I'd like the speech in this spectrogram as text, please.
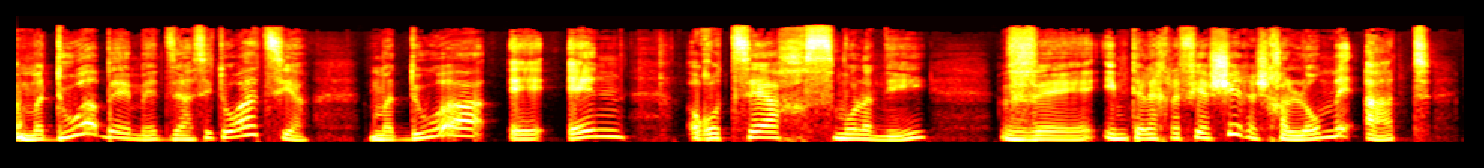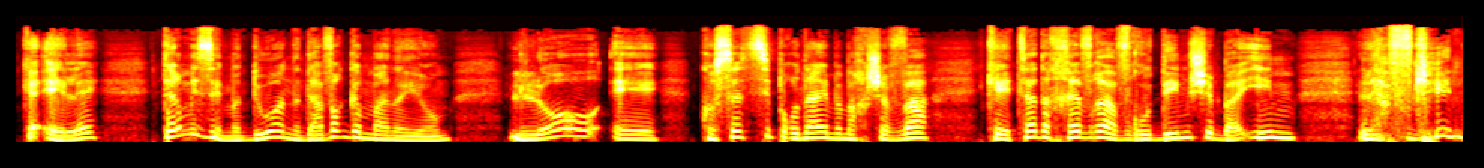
מדוע באמת זה הסיטואציה? מדוע אה, אין רוצח שמאלני, ואם תלך לפי השיר, יש לך לא מעט כאלה. יותר מזה, מדוע נדב ארגמן היום לא אה, כוסס ציפורניים במחשבה כיצד החבר'ה הוורודים שבאים להפגין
